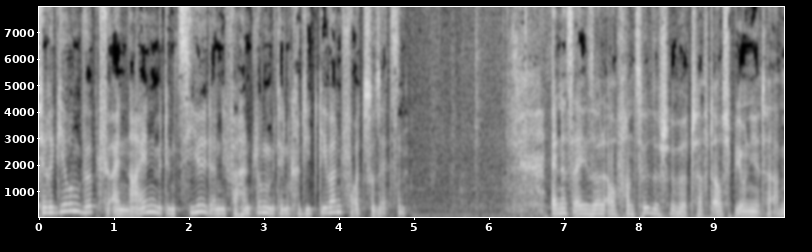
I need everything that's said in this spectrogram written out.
Die Regierung wirbt für ein Nein mit dem Ziel, dann die Verhandlungen mit den Kreditgebern fortzusetzen. NSA soll auch französische Wirtschaft ausspioniert haben.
